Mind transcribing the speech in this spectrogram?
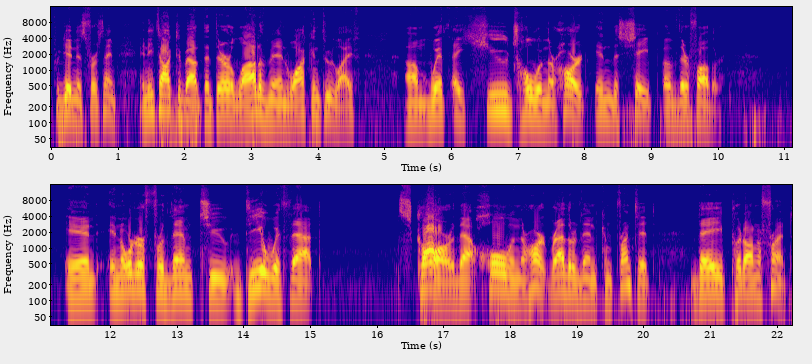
forgetting his first name. And he talked about that there are a lot of men walking through life um, with a huge hole in their heart in the shape of their father. And in order for them to deal with that scar, that hole in their heart, rather than confront it, they put on a front,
